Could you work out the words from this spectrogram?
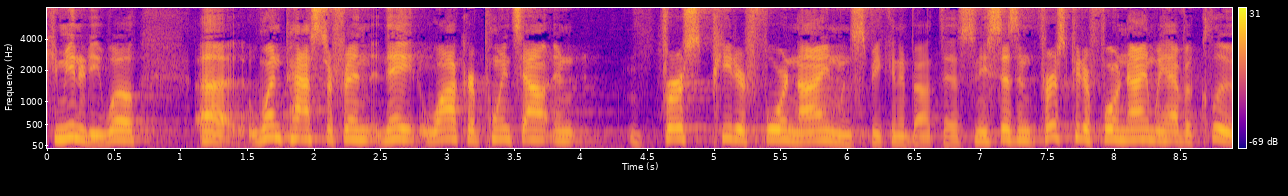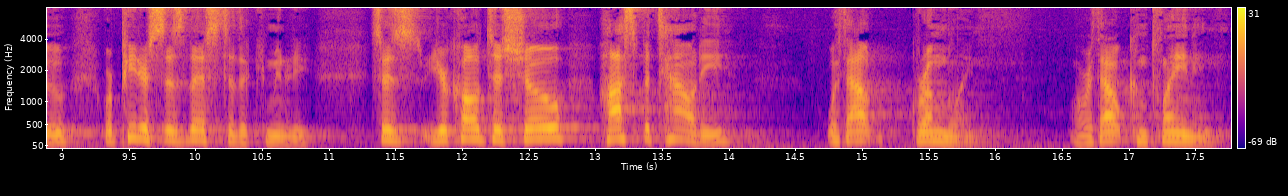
community? Well, uh, one pastor friend, Nate Walker, points out in 1 Peter 4 9 when speaking about this. And he says in 1 Peter 4 9, we have a clue where Peter says this to the community. He says, You're called to show hospitality without grumbling or without complaining.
